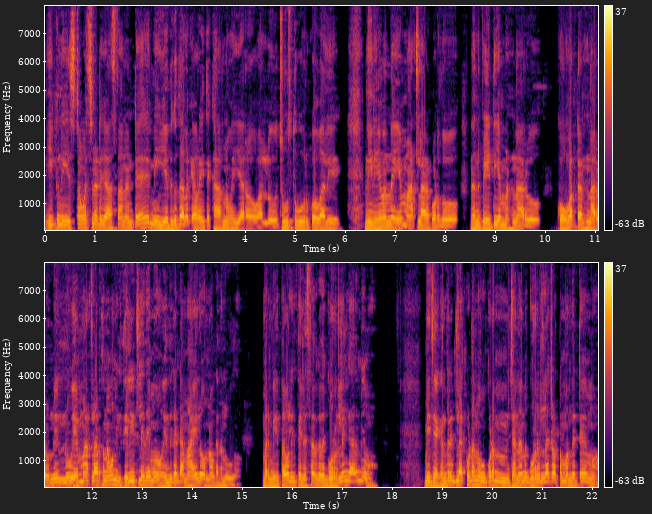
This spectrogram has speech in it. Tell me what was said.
నీకు నీ ఇష్టం వచ్చినట్టు చేస్తానంటే నీ ఎదుగుదలకు ఎవరైతే కారణం అయ్యారో వాళ్ళు చూస్తూ ఊరుకోవాలి. నేనేమన్నా ఏం మాట్లాడకూడదు. నన్ను పేటీఎం అంటున్నారు కోవర్ట్ అంటున్నారు. నువ్వు ఏం మాట్లాడుతున్నావో నీకు తెలియట్లేదేమో. ఎందుకంటే ఆ మాయలో ఉన్నావు కదా నువ్వు. మరి మిగతా వాళ్ళకి తెలుస్తుంది కదా గొర్రెలేం కాదు మేము. మీ జగన్ రెడ్డిలకు కూడా నువ్వు కూడా జనాన్ని గొర్రెల్లా చూడటం మొదలెట్టావేమో.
